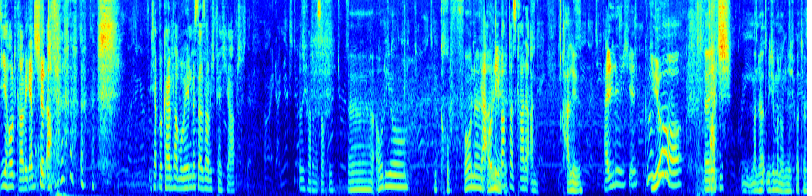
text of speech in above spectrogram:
Die haut gerade ganz schön ab. ich habe nur keinen Plan, wo wir hin müssen, also habe ich Pech gehabt. Also ich warte das auf die. Äh, Audio, Mikrofone. Ja, Olli macht das gerade an. Hallo. Hallöchen. Gut. Ja. Äh, jetzt, man hört mich immer noch nicht, warte.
